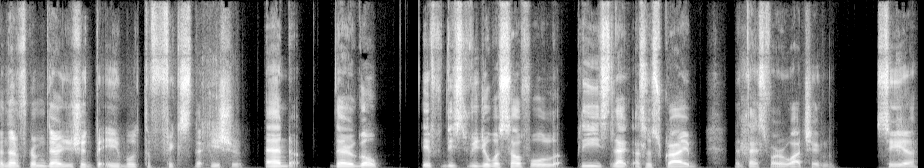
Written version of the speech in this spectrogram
And then from there, you should be able to fix the issue. And there you go. If this video was helpful, please like and subscribe and thanks for watching. See ya.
